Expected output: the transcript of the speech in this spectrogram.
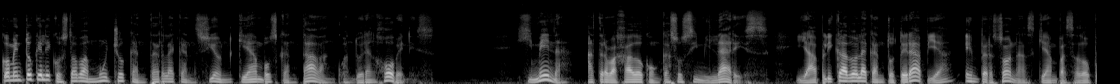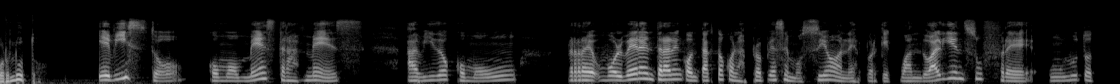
comentó que le costaba mucho cantar la canción que ambos cantaban cuando eran jóvenes. Jimena ha trabajado con casos similares y ha aplicado la cantoterapia en personas que han pasado por luto. He visto como mes tras mes ha habido como un volver a entrar en contacto con las propias emociones, porque cuando alguien sufre un luto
